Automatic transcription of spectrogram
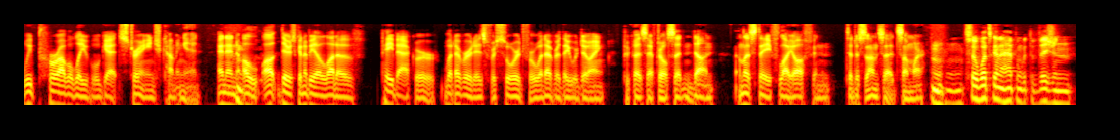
we probably will get Strange coming in. And then a, a, there's going to be a lot of payback or whatever it is for Sword for whatever they were doing. Because after all said and done, unless they fly off and to the sunset somewhere. Mm-hmm. So what's going to happen with the vision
